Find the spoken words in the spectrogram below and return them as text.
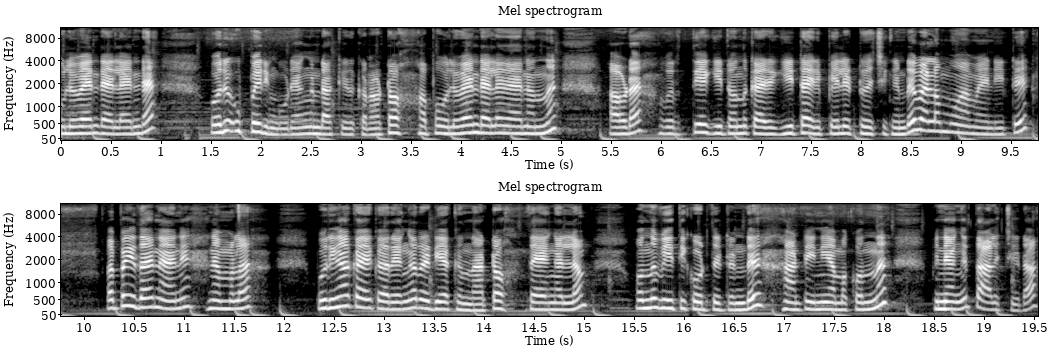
ഉലുവേന്റെ ഇലേന്റെ ഒരു ഉപ്പേരിയും കൂടി അങ്ങ് ഉണ്ടാക്കിയെടുക്കണം കേട്ടോ അപ്പോൾ ഉലുവേന്റെ ഇല ഞാനൊന്ന് അവിടെ വൃത്തിയാക്കിയിട്ടൊന്ന് കഴുകിയിട്ട് അരിപ്പയിലിട്ട് വെച്ചിട്ടുണ്ട്. വെള്ളം പോകാൻ വേണ്ടിയിട്ട്. അപ്പോൾ ഇതാ ഞാൻ നമ്മളെ മുരിങ്ങക്കായ കറി അങ്ങ് റെഡിയാക്കുന്ന കേട്ടോ. തേങ്ങ എല്ലാം ഒന്ന് വീത്തി കൊടുത്തിട്ടുണ്ട്. ആട്ട് ഇനി നമുക്കൊന്ന് പിന്നെ അങ്ങ് താളിച്ചിടാം.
